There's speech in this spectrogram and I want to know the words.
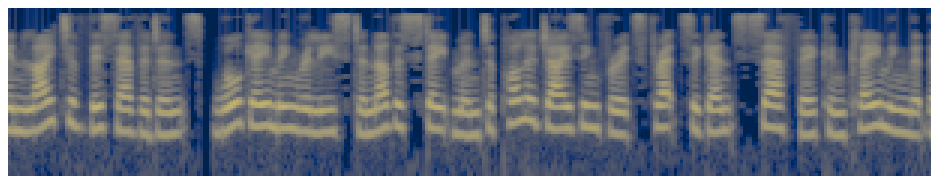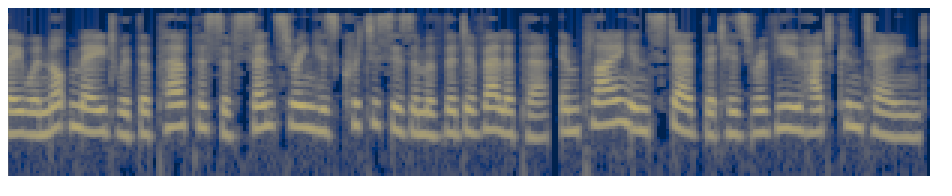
In light of this evidence, Wargaming released another statement apologizing for its threats against SirFoch and claiming that they were not made with the purpose of censoring his criticism of the developer, implying instead that his review had contained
